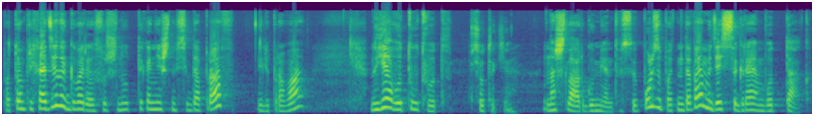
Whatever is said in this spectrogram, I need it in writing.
Потом приходила и говорила, слушай, ну ты, конечно, всегда прав или права, но я вот тут вот все-таки нашла аргументы в свою пользу, поэтому давай мы здесь сыграем вот так.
